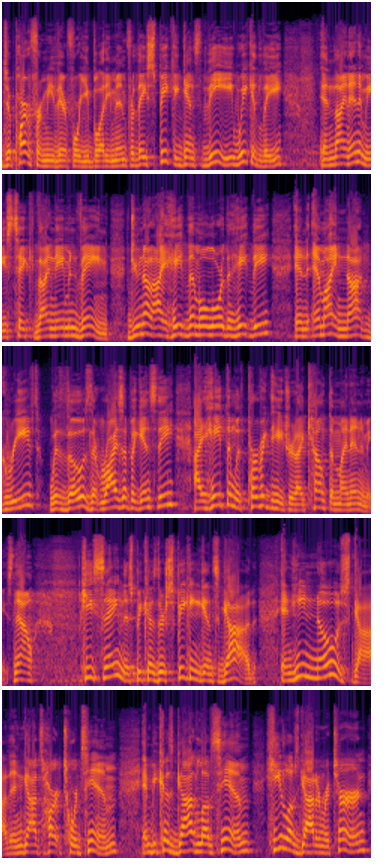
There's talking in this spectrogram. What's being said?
depart from me, therefore, ye bloody men, for they speak against thee wickedly, and thine enemies take thy name in vain. Do not I hate them, O Lord, that hate thee? And am I not grieved with those that rise up against thee? I hate them with perfect hatred. I count them mine enemies. Now, He's saying this because they're speaking against God, and he knows God and God's heart towards him. And because God loves him, he loves God in return.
